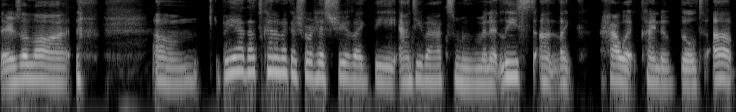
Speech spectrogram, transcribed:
there's a lot. Um but yeah that's kind of like a short history of like the anti-vax movement at least uh, like how it kind of built up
